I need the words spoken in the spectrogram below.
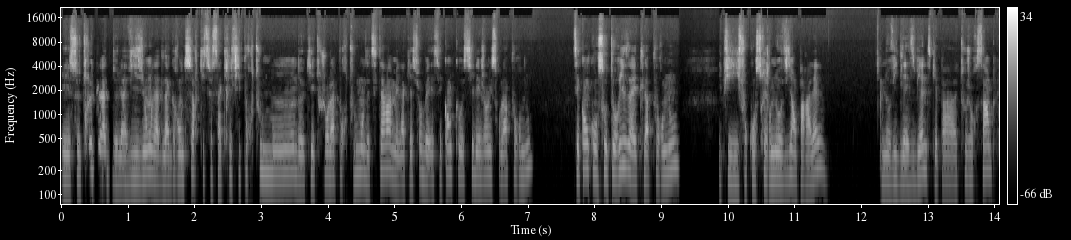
Et ce truc-là de la vision, là, de la grande sœur qui se sacrifie pour tout le monde, qui est toujours là pour tout le monde, etc. Mais la question, ben, c'est quand que aussi les gens, ils sont là pour nous? C'est quand qu'on s'autorise à être là pour nous? Et puis, il faut construire nos vies en parallèle, nos vies de lesbiennes, ce qui n'est pas toujours simple.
